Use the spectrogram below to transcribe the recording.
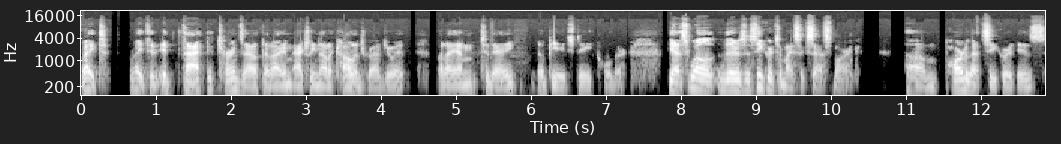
Right, right. In, in fact, it turns out that I am actually not a college graduate, but I am today a PhD holder. Yes, well, there's a secret to my success, Mark. Um, part of that secret is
